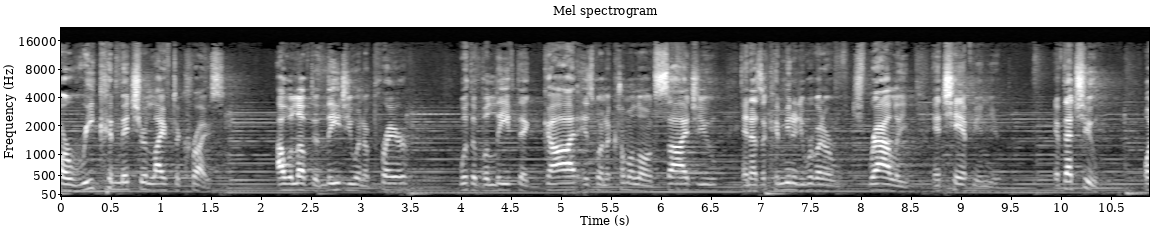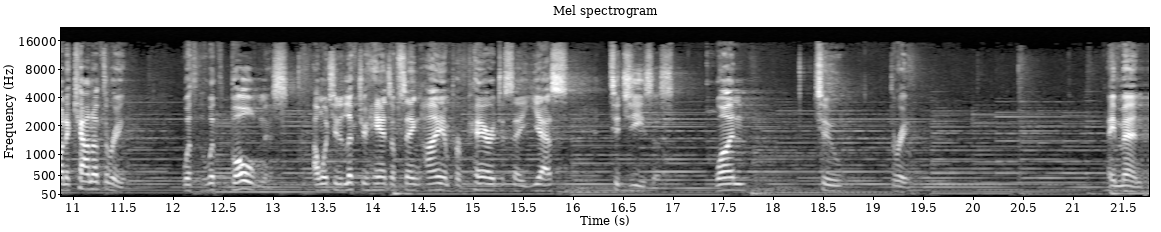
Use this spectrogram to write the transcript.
or recommit your life to Christ, I would love to lead you in a prayer with a belief that God is going to come alongside you, and as a community, we're going to rally and champion you. If that's you, on the count of three, with, with boldness, I want you to lift your hands up saying, I am prepared to say yes to Jesus. One, two, three. Amen.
